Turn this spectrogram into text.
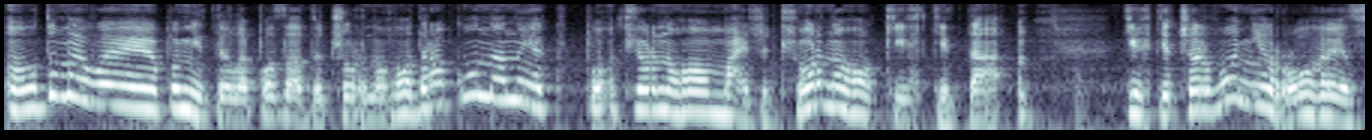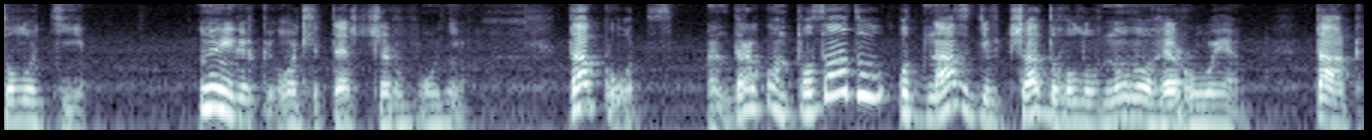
в думаю, ви помітили позаду чорного дракона, ну як чорного, майже чорного кіхті та кіхті червоні, роги золоті. Ну і очі теж червоні. Так от, дракон позаду одна з дівчат головного героя. Так,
